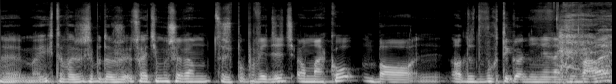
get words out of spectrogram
y, moich towarzyszy, że, słuchajcie, muszę wam coś popowiedzieć o Macu, bo od dwóch tygodni nie nagrywałem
